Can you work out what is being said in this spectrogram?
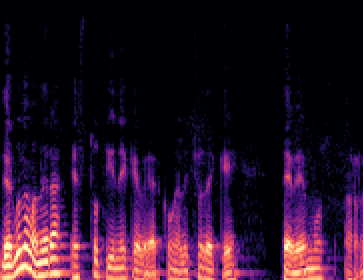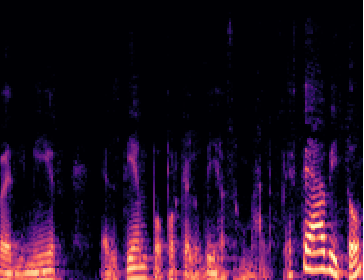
de alguna manera esto tiene que ver con el hecho de que debemos redimir el tiempo porque los días son malos. Este hábito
